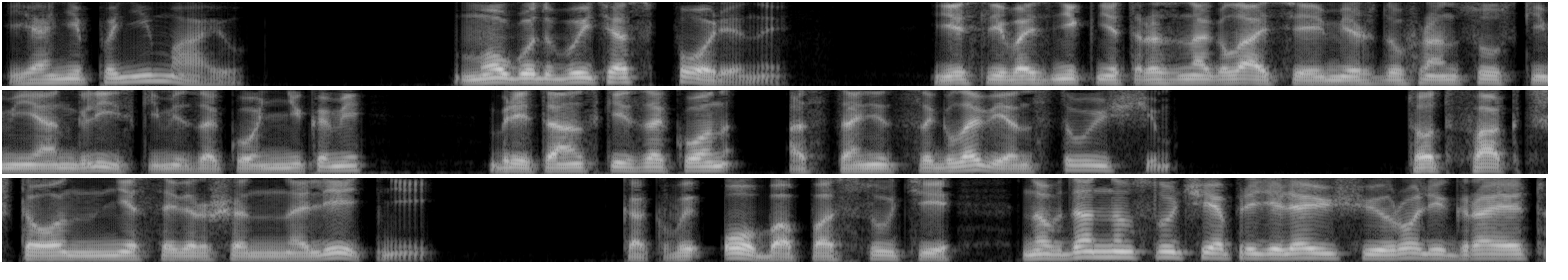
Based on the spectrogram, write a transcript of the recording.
Я не понимаю. Могут быть оспорены. Если возникнет разногласие между французскими и английскими законниками, британский закон останется главенствующим. Тот факт, что он несовершеннолетний, как вы оба, по сути, но в данном случае определяющую роль играет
